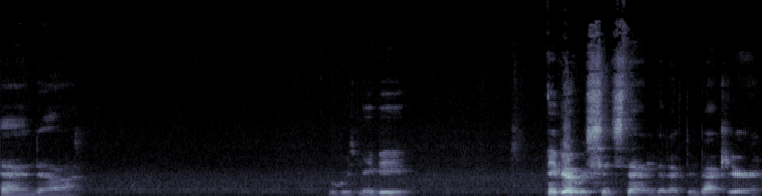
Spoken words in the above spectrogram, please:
And uh, it was maybe maybe it was since then that I've been back here,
